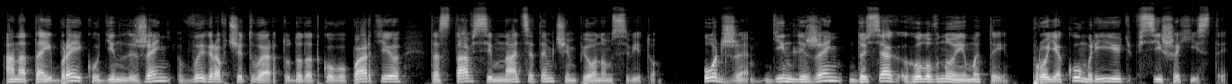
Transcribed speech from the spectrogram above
А на тайбрейку Дін Ліжень виграв четверту додаткову партію та став 17-тим чемпіоном світу. Отже, Дін Ліжень досяг головної мети, про яку мріють всі шахісти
